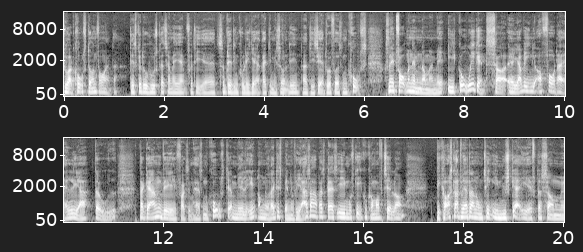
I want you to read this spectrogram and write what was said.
Du har et krog stående foran dig. Det skal du huske at tage med hjem, fordi uh, så bliver dine kollegaer rigtig misundelige, når de ser, at du har fået sådan en krus. Og sådan et får man nemlig, når man er med i God Weekend. Så uh, jeg vil egentlig opfordre alle jer derude, der gerne vil for eksempel have sådan en krus til at melde ind om noget rigtig spændende for jeres arbejdsplads, I måske kunne komme og fortælle om. Det kan også godt være, at der er nogle ting, I er nysgerrige efter, som, uh,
